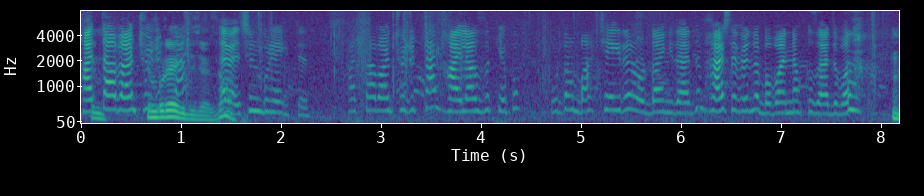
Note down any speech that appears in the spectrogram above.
Hatta ben çocukken... şimdi buraya gideceğiz değil mi? Evet şimdi buraya gideceğiz. Hatta ben çocukken haylazlık yapıp buradan bahçeye girer oradan giderdim. Her seferinde babaannem kızardı bana.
